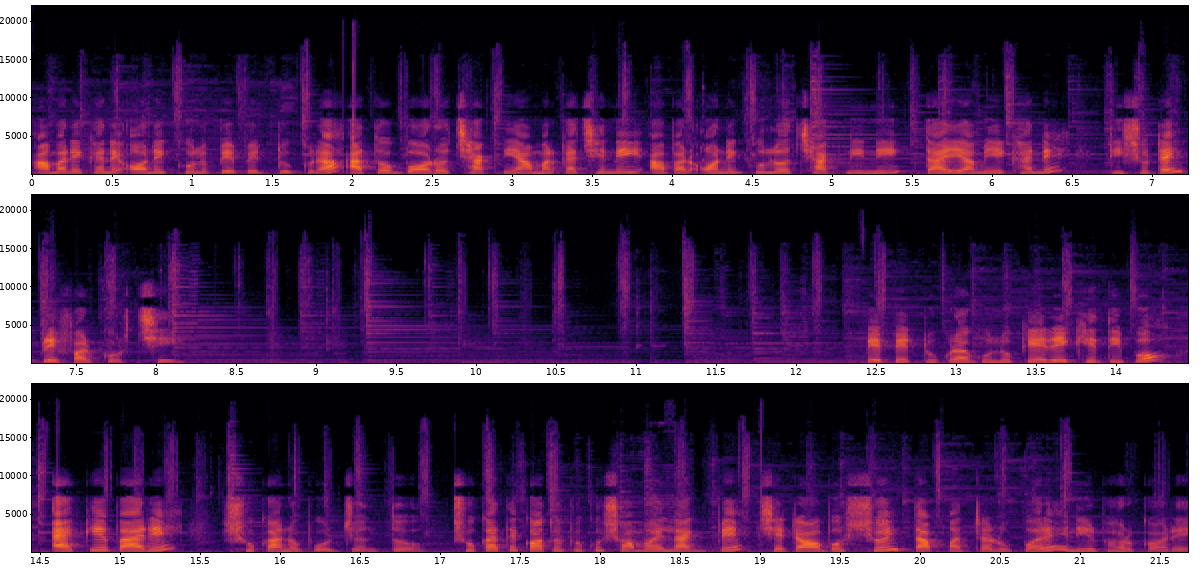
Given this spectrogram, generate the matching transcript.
আমার এখানে অনেকগুলো পেঁপের টুকরা, এত বড় ছাকনি আমার কাছে নেই, আবার অনেকগুলো ছাকনি নেই, তাই আমি এখানে টিস্যুটাই প্রেফার করছি। পেঁপের টুকরাগুলোকে রেখে দিব। একেবারে শুকানো পর্যন্ত। শুকাতে কতটুকু সময় লাগবে সেটা অবশ্যই তাপমাত্রার উপরে নির্ভর করে।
